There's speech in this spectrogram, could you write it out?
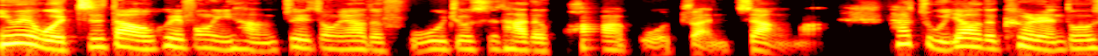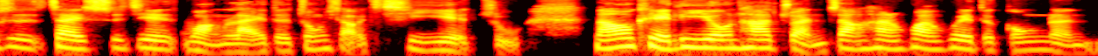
因为我知道汇丰银行最重要的服务就是它的跨国转账嘛，它主要的客人都是在世界往来的中小企业主，然后可以利用它转账和换汇的功能，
